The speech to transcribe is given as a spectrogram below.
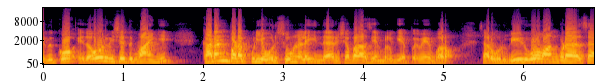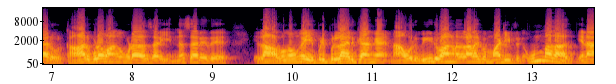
எதுக்கோ ஏதோ ஒரு விஷயத்துக்கு வாங்கி கடன் படக்கூடிய ஒரு சூழ்நிலை இந்த ரிஷபராசி என்பவர்களுக்கு எப்பவுமே வரும். சார் ஒரு வீடு கூட வாங்கக்கூடாது சார். ஒரு கார் கூட வாங்கக்கூடாது சார். என்ன சார் இது? எல்லாம் அவங்கவுங்க எப்படி இப்படிலாம் இருக்காங்க. நான் ஒரு வீடு வாங்கினதுனால இப்போ மாட்டிகிட்டு இருக்கேன். உண்மைதான் அது. ஏன்னா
